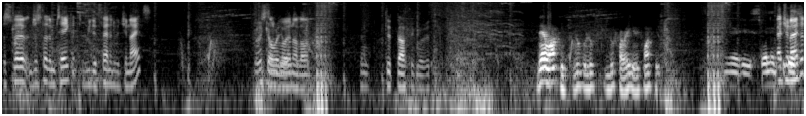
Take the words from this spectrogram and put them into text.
Just let him, just let him take it. We defend it with unites. Just Rico don't go in alone. and did nothing with it. They want it. Look, look, look already. It's one hit. Yeah, he's one and At two. united.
